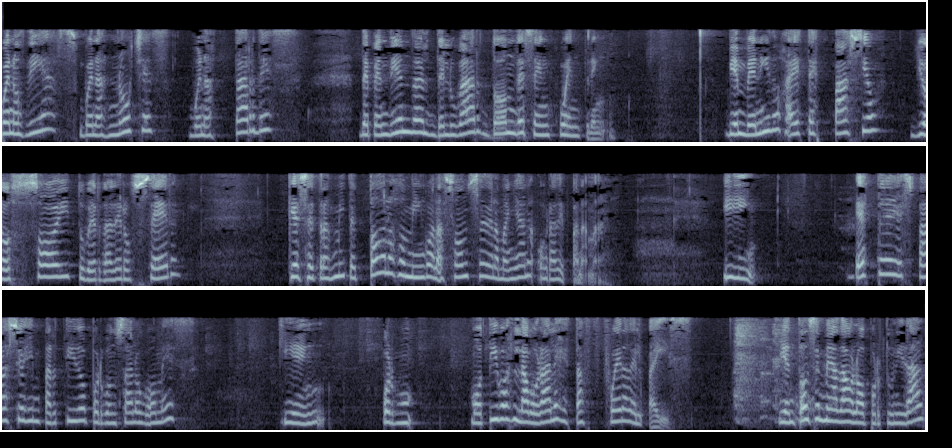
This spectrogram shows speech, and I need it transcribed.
buenos días, buenas noches, buenas tardes, dependiendo del, lugar donde se encuentren. Bienvenidos a este espacio, Yo Soy tu verdadero ser, que se transmite todos los domingos a las 11 de la mañana, hora de Panamá. Y este espacio es impartido por Gonzalo Gómez, quien por motivos laborales está fuera del país. Y entonces me ha dado la oportunidad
